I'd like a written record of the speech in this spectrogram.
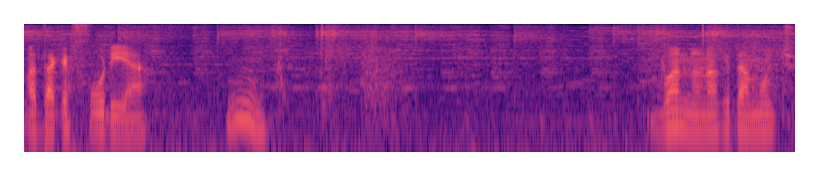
Ataque furia. Mm. Bueno, no quita mucho.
